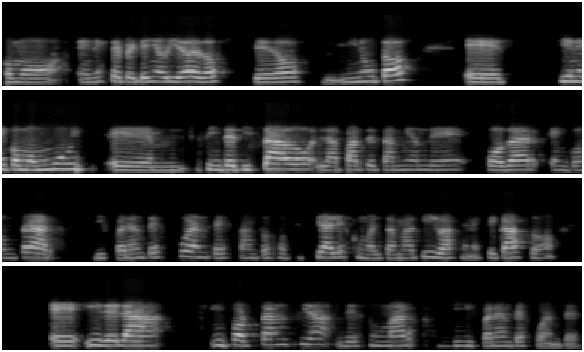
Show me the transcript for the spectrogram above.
como en este pequeño video de dos, de dos minutos, eh, tiene como muy em, sintetizado la parte también de poder encontrar diferentes fuentes, tanto oficiales como alternativas en este caso, eh, y de la importancia de sumar diferentes fuentes.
